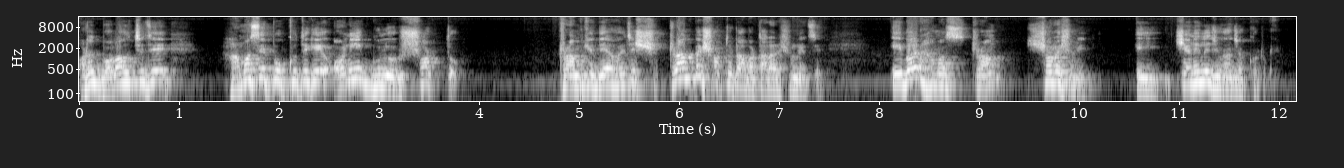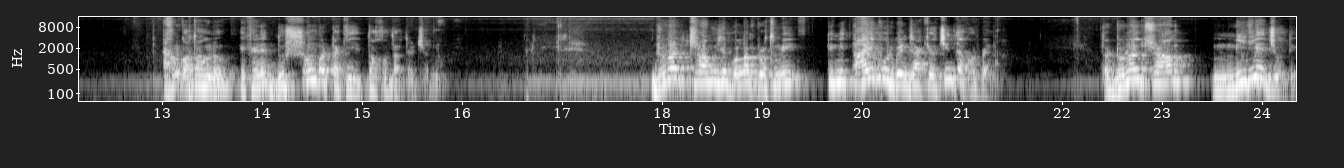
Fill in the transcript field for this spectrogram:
অর্থাৎ বলা হচ্ছে যে, হামাসের পক্ষ থেকে অনেকগুলো শর্ত ট্রাম্পকে দেওয়া হয়েছে। ট্রাম্পের শর্তটা আবার তারা শুনেছে। এবার হামাস ট্রাম্প সরাসরি এই চ্যানেলে যোগাযোগ করবে। এখন কথা হলো, এখানে দুঃসংবাদটা কি দখলদারদের জন্য? ডোনাল্ড ট্রাম্প যে বললাম প্রথমেই, তিনি তাই করবেন যা কেউ চিন্তা করবে না। তো ডোনাল্ড ট্রাম্প নিজে যদি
